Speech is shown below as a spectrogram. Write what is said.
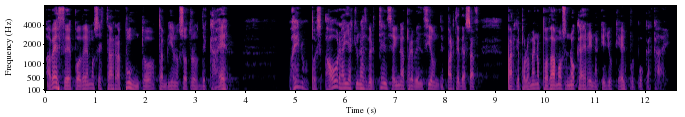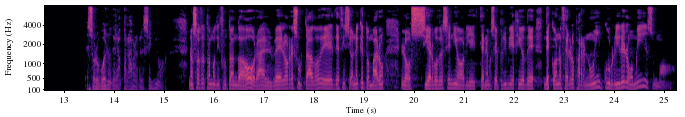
A veces podemos estar a punto también nosotros de caer. Bueno, pues ahora hay aquí una advertencia, hay una prevención de parte de Asaf para que por lo menos podamos no caer en aquello que él por poca cae. Eso es lo bueno de la palabra del Señor. Nosotros estamos disfrutando ahora el ver los resultados de decisiones que tomaron los siervos del Señor y tenemos el privilegio de, de conocerlos para no incurrir en lo mismo.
